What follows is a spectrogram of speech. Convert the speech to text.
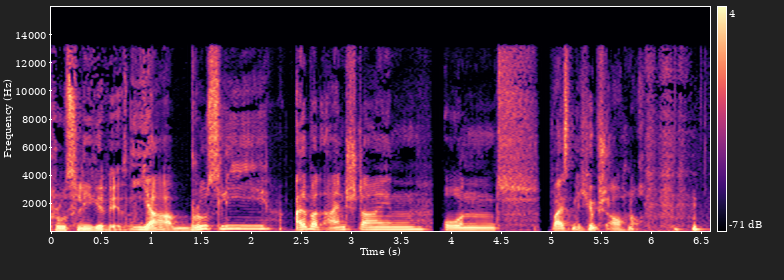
Bruce Lee gewesen. Ja, Bruce Lee, Albert Einstein und weiß nicht, hübsch auch noch.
